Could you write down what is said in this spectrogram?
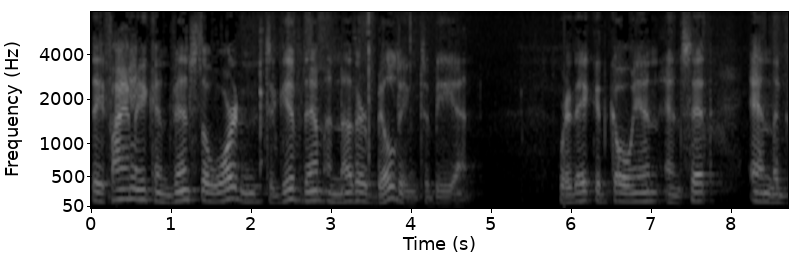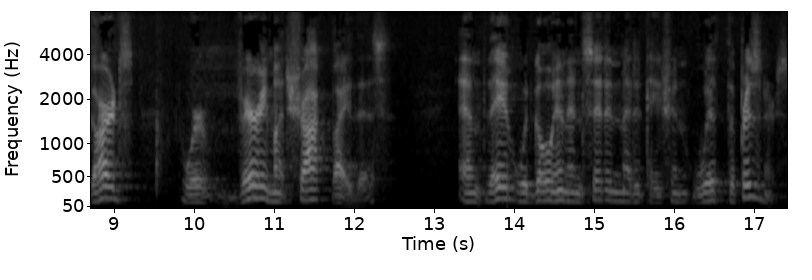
They finally convinced the warden to give them another building to be in, where they could go in and sit. And the guards were very much shocked by this and they would go in and sit in meditation with the prisoners.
